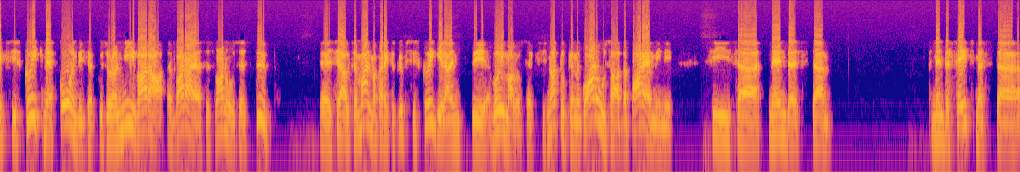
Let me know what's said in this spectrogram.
ehk siis kõik need koondised, kui sul on nii vara, varajases vanuses tüüp, Eh, seal see maailmakarika küps, siis kõigile anti võimalus, ehk siis natuke nagu aru saada paremini siis äh, nendest äh,, nendest seitsmest äh,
